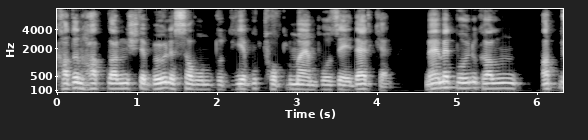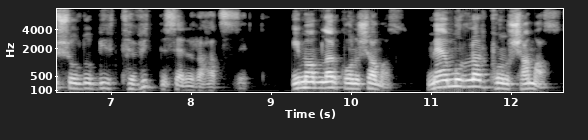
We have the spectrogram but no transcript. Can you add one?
kadın haklarını işte böyle savundu diye bu topluma empoze ederken, Mehmet Boynukalın'ın atmış olduğu bir tweet mi seni rahatsız etti? İmamlar konuşamaz. Memurlar konuşamaz.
